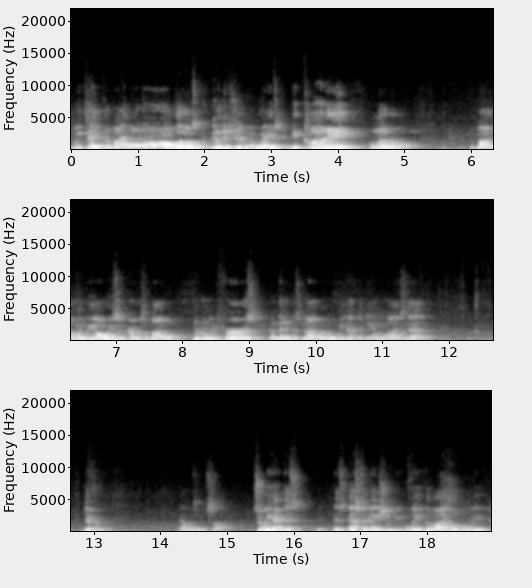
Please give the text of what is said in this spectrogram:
We take the Bible in all those legitimate ways, including literal. And by the way, we always approach the Bible literally first, and then if it's not literal, we have to analyze that differently. That was an aside. So we have this, this estimation. We believe the Bible, believe,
